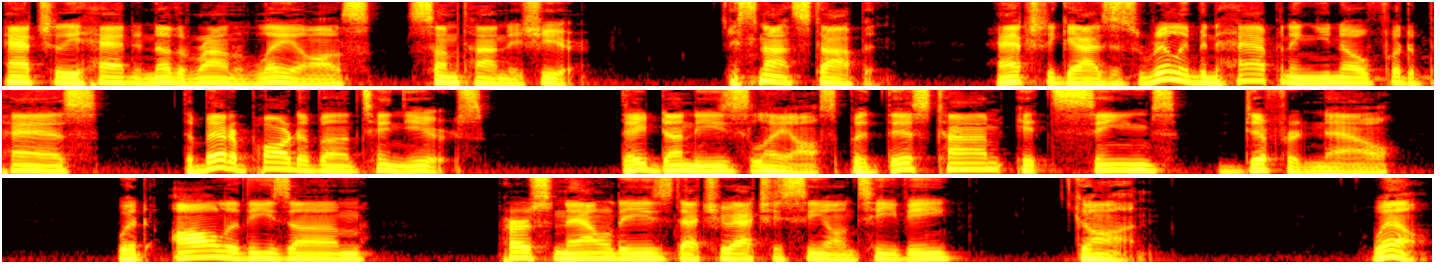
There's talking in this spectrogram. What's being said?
actually had another round of layoffs sometime this year. It's not stopping. Actually, guys, it's really been happening, you know, for the past, the better part of uh, 10 years. They've done these layoffs, but this time it seems different now with all of these um personalities that you actually see on TV gone. Well,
